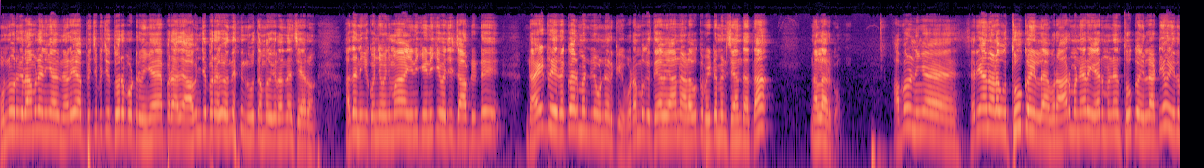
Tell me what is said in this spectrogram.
முந்நூறு கிராமில் நீங்கள் நிறையா பிச்சு பிச்சு தூர போட்டுருவீங்க. அப்புறம் அது அவிஞ்ச பிறகு வந்து நூற்றம்பது கிராம் தான் சேரும். அதை நீங்கள் கொஞ்சம் கொஞ்சமாக இன்றைக்கி இன்றைக்கி வச்சு சாப்பிட்டுட்டு டயட்ரி ரெக்குவயர்மெண்ட்னு ஒன்று இருக்குது உடம்புக்கு தேவையான அளவுக்கு விட்டமின் சேர்ந்தா தான் நல்லாயிருக்கும் அப்புறம் நீங்கள் சரியான அளவுக்கு தூக்கம் இல்லை ஒரு ஆறு மணி நேரம் ஏழு மணி நேரம் தூக்கம் இல்லாட்டியும் இது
